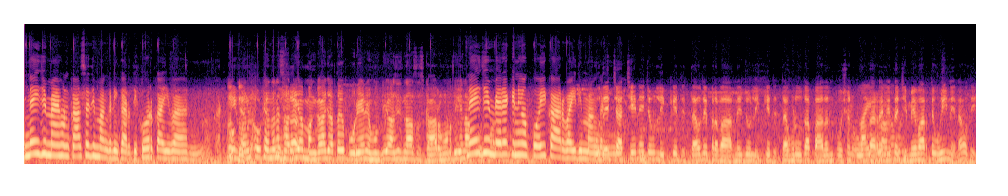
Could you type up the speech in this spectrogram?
ਨਹੀਂ ਜੀ ਮੈਂ ਹੁਣ ਕਾਸੇ ਦੀ ਮੰਗ ਨਹੀਂ ਕਰਦੀ ਕੋਰ ਕਾਈ ਵਾਰ ਨਹੀਂ ਮੰਗ ਕਰਦੀ। ਉਹ ਕਹਿੰਦੇ ਉਹ ਕਹਿੰਦੇ ਨੇ ਸਾਡੀਆਂ ਮੰਗਾਂ ਜਦ ਤੱਕ ਪੂਰੀਆਂ ਨਹੀਂ ਹੁੰਦੀਆਂ ਅਸੀਂ ਨਾ ਸੰਸਕਾਰ ਹੋਣ ਦੀ ਨਾ ਨਹੀਂ ਜੀ ਮੇਰੇ ਕਿਨਿਓ ਕੋਈ ਕਾਰਵਾਈ ਦੀ ਮੰਗ ਉਹਦੇ ਨਹੀਂ ਚਾਚੇ ਨੇ ਜੋ ਲਿਖ ਕੇ ਦਿੱਤਾ ਉਹਦੇ ਪਰਿਵਾਰ ਨੇ ਜੋ ਲਿਖ ਕੇ ਦਿੱਤਾ ਹੁਣ ਉਹਦਾ ਪਾਲਣ ਪੋਸ਼ਣ ਉਹ ਕਰ ਰਹੇ ਨੇ ਤਾਂ ਜ਼ਿੰਮੇਵਾਰ ਤੇ ਉਹੀ ਨੇ ਨਾ ਉਹਦੇ?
